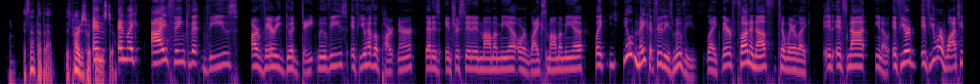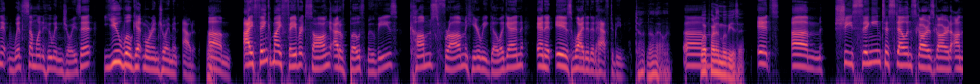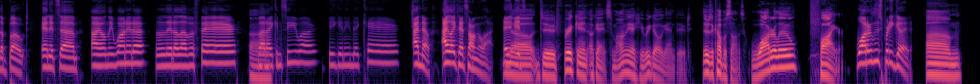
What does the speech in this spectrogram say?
it's not that bad. It's probably just what you're and used to. and like I think that these are very good date movies. If you have a partner that is interested in Mamma Mia or likes Mamma Mia, like you'll make it through these movies. Like they're fun enough to where like it, it's not you know if you're if you are watching it with someone who enjoys it, you will get more enjoyment out of it. Right. Um, I think my favorite song out of both movies comes from Here We Go Again, and it is Why Did It Have to Be Me? I don't know that one. Um, what part of the movie is it? it's um she's singing to Stellan Skarsgård on the boat, and it's um I only wanted a little love affair, but Uh, I can see you are beginning to care. I know I like that song a lot. It, no, dude, freaking okay. So, Mamma here we go again, dude. There's a couple songs. Waterloo, fire. Waterloo's pretty good. Um,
